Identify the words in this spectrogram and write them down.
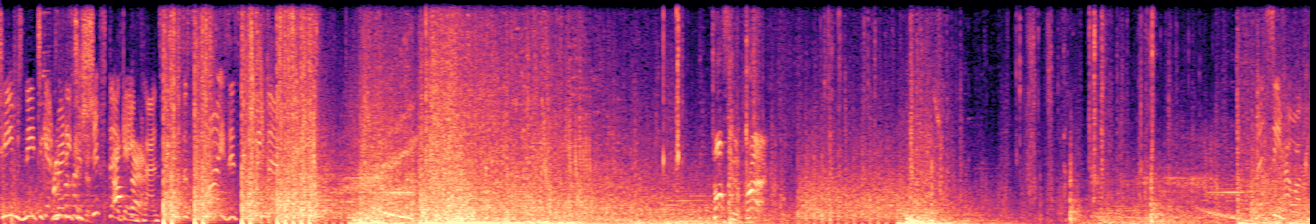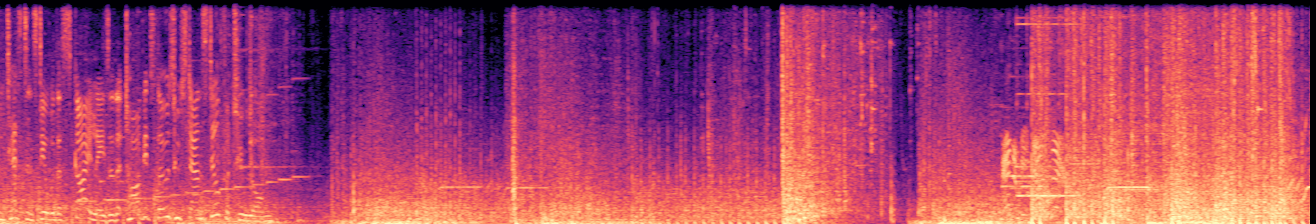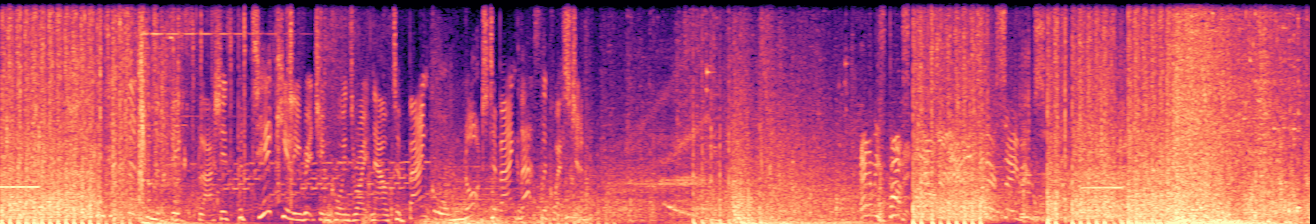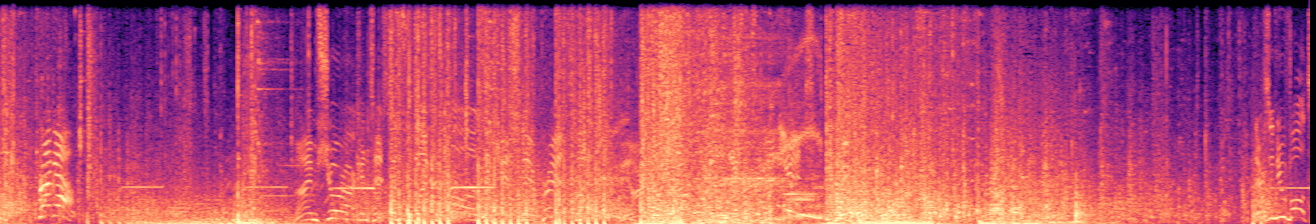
Teams need to get ready to shift their Out game there. plans because the surprise is coming their way. Tossing a frag! Let's see how our contestants deal with a sky laser that targets those who stand still for too long. Rich in coins right now. To bank or not to bank, that's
